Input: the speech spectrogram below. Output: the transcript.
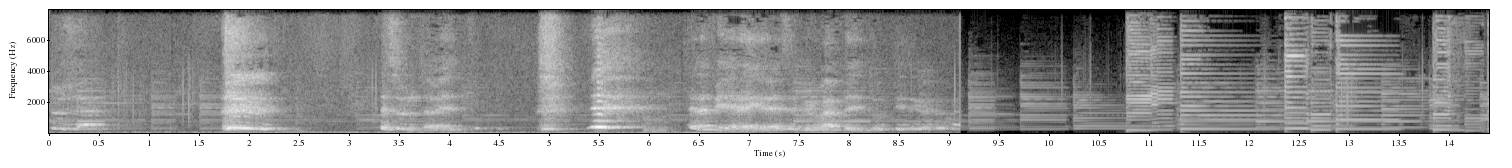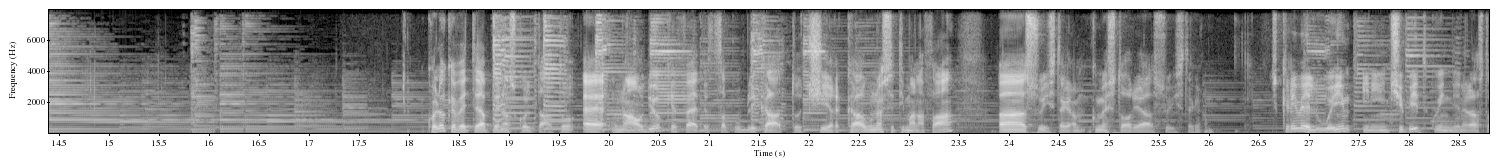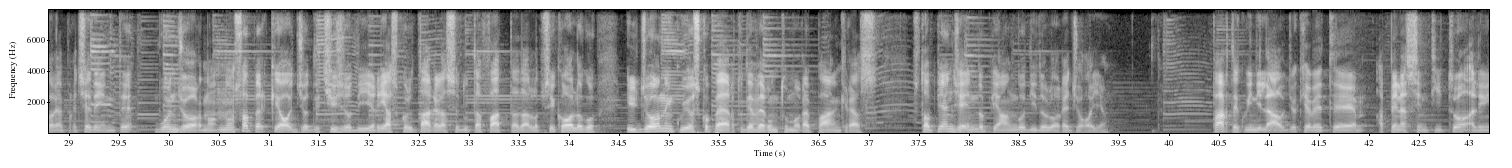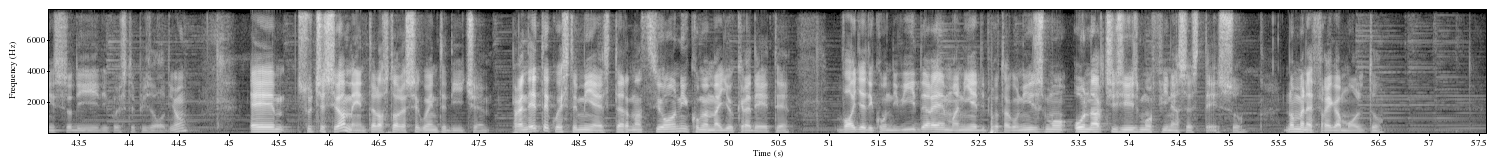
Lo sempre. Assolutamente. E alla fine lei deve essere più forte di tutti, secondo me. Quello che avete appena ascoltato è un audio che Fedez ha pubblicato circa una settimana fa uh, su Instagram, come storia su Instagram. Scrive lui in incipit, quindi nella storia precedente, Buongiorno, non so perché oggi ho deciso di riascoltare la seduta fatta dallo psicologo il giorno in cui ho scoperto di avere un tumore al pancreas. Sto piangendo, piango di dolore e gioia. Parte quindi l'audio che avete appena sentito all'inizio di, di questo episodio e successivamente la storia seguente dice: Prendete queste mie esternazioni come meglio credete. Voglia di condividere, manie di protagonismo o narcisismo fine a se stesso. Non me ne frega molto.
